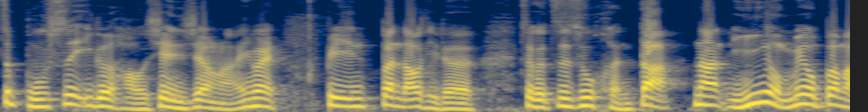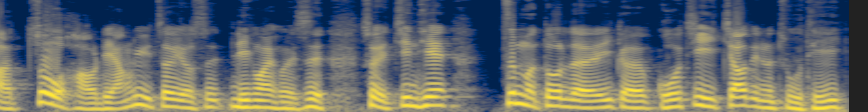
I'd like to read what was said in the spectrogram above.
这不是一个好现象啦，因为毕竟半导体的这个支出很大，那你有没有办法做好良率，这又是另外一回事。所以今天这么多的一个国际焦点的主题，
